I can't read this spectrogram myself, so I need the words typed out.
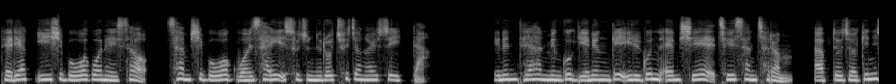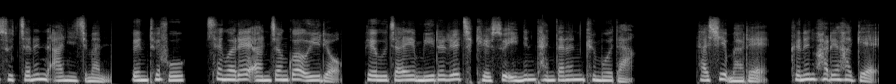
대략 25억 원에서 35억 원 사이 수준으로 추정할 수 있다. 이는 대한민국 예능계 일군 MC의 재산처럼 압도적인 숫자는 아니지만 은퇴 후 생활의 안정과 의료, 배우자의 미래를 지킬 수 있는 단단한 규모다. 다시 말해 그는 화려하게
